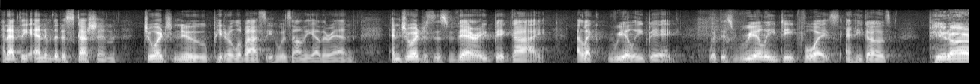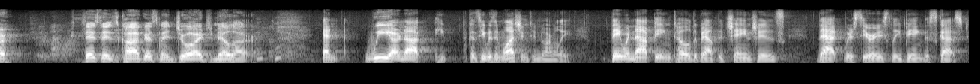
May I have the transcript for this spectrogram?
And at the end of the discussion, George knew Peter Libassi, who was on the other end. And George is this very big guy, like really big, with this really deep voice. And he goes, Peter, this is Congressman George Miller. And we are not, because he, was in Washington normally, they were not being told about the changes that were seriously being discussed.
